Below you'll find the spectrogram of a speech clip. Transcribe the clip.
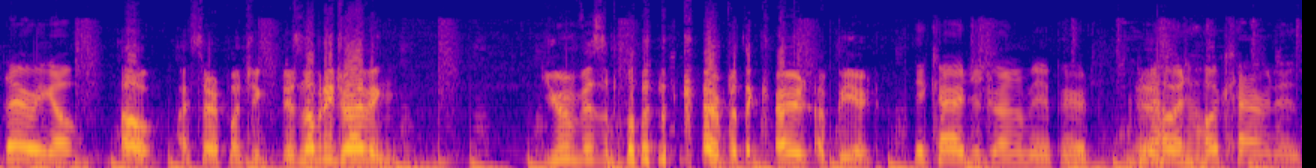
there we go. Oh, I started punching. There's nobody driving. You're invisible in the car, but the car appeared. The car just randomly appeared. Yeah. Now I know what car it is.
